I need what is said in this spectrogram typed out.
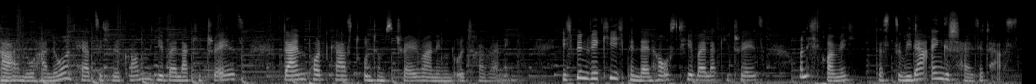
Hallo, hallo und herzlich willkommen hier bei Lucky Trails, deinem Podcast rund ums Trailrunning und Ultrarunning. Ich bin Vicky, ich bin dein Host hier bei Lucky Trails und ich freue mich, dass du wieder eingeschaltet hast.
